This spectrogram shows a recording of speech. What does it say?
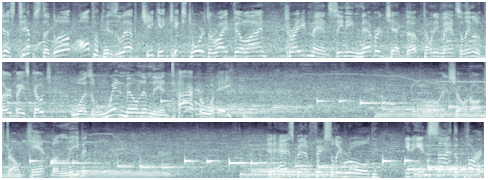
Just tips the glove off of his left cheek. It kicks towards the right field line. Trey Mancini never checked up. Tony Mansolino, the third base coach, was windmilling him the entire way. Oh, and Shawn Armstrong can't believe it. It has been officially ruled an inside the park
